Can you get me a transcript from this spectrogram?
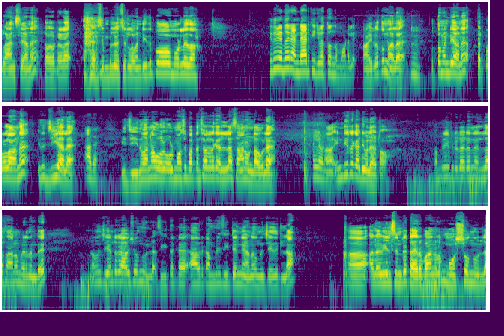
ഗ്ലാൻസയാണ് ടൊയോട്ടയുടെ സിമ്പിൾ വെച്ചിട്ടുള്ള വണ്ടി. ഇതിപ്പോൾ മോഡൽ ഏതാ? ഇത് വരുന്നത് രണ്ടായിരത്തി ഇരുപത്തി ഒന്ന് മോഡൽ ആ ഇരുപത്തൊന്നാ അല്ലേ. പുത്തൻ വണ്ടിയാണ് പെട്രോൾ ആണ് ഇത് ജി അല്ലേ? അതെ. ഈ ജി എന്ന് പറഞ്ഞാൽ ഓൾമോസ്റ്റ് ബട്ടൺ ഷാർട്ടൊക്കെ എല്ലാ സാധനവും ഉണ്ടാവും അല്ലേ? ഇന്ത്യയുടെ അടിപൊളി കേട്ടോ. കമ്പനി ഫിറ്റഡ് ആയിട്ട് തന്നെ എല്ലാ സാധനവും വരുന്നുണ്ട്. ഒന്നും ചെയ്യേണ്ട ഒരു ആവശ്യമൊന്നുമില്ല. സീറ്റൊക്കെ ആ ഒരു കമ്പനി സീറ്റ് തന്നെയാണ് ഒന്നും ചെയ്തിട്ടില്ല. അലോ വീൽസ് ഉണ്ട് ടയർ ഭാഗങ്ങളും മോശമൊന്നുമില്ല.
